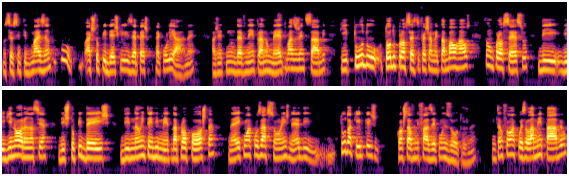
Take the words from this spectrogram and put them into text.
no seu sentido mais amplo, por a estupidez que lhes é peculiar, né? A gente não deve nem entrar no mérito, mas a gente sabe que tudo, todo o processo de fechamento da Bauhaus foi um processo de, de ignorância, de estupidez, de não entendimento da proposta, né, e com acusações né, de tudo aquilo que eles gostavam de fazer com os outros. Né? Então foi uma coisa lamentável,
